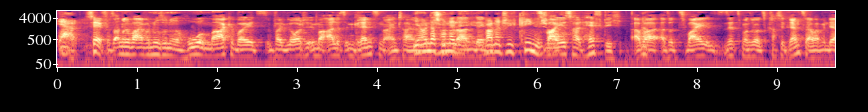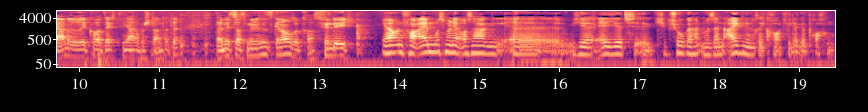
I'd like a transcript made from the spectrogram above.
Ja, Safe. Das andere war einfach nur so eine hohe Marke, weil jetzt, weil die Leute immer alles in Grenzen einteilen. Ja, und das war, nicht, war natürlich klinisch. Zwei auch. ist halt heftig, aber also zwei setzt man so als krasse Grenze, aber wenn der andere Rekord 16 Jahre Bestand hatte, dann ist das mindestens genauso krass, finde ich. Ja, und vor allem muss man ja auch sagen, äh, hier Elliot Kipchoge hat nur seinen eigenen Rekord wieder gebrochen.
